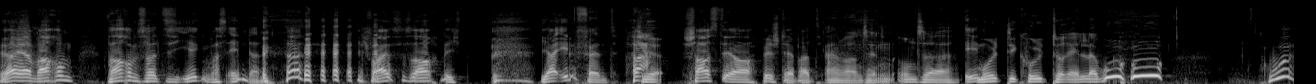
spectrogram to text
ja, ja, warum, warum sollte sich irgendwas ändern? ich weiß es auch nicht. Ja, Infant. Ha, Ja. Schaust dir ja, besteppert. Ein Wahnsinn. Unser In- multikultureller Wuhu Huh.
